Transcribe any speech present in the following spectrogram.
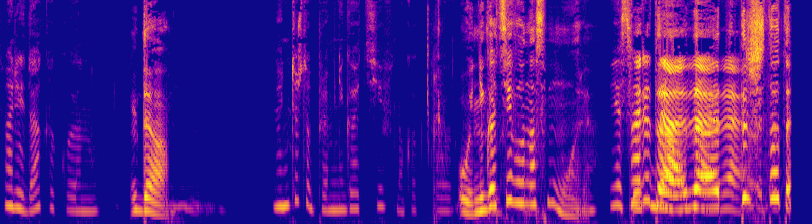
Смотри, да, какой он... Да. Ну, не то, что прям негатив, но как-то... Ой, негатива у нас море. Я смотрю, да, да, да. Это что-то...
